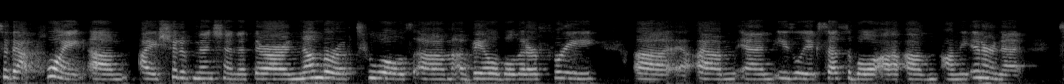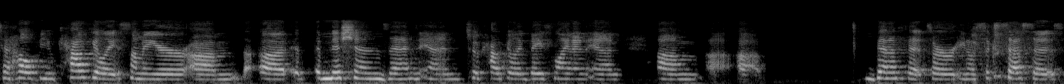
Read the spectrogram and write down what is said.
to that point, um, I should have mentioned that there are a number of tools um, available that are free uh, um, and easily accessible uh, um, on the internet to help you calculate some of your um, uh, emissions and, and to calculate baseline and, and um, uh, uh, benefits or you know successes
